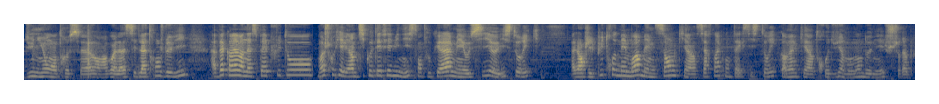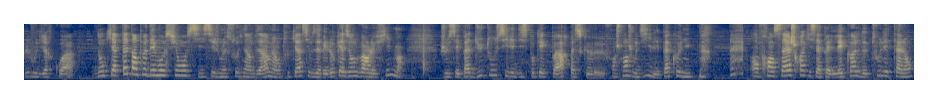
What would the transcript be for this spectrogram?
d'union entre sœurs. Hein. Voilà, c'est de la tranche de vie avec quand même un aspect plutôt... Moi je trouve qu'il y avait un petit côté féministe en tout cas, mais aussi euh, historique. Alors j'ai plus trop de mémoire, mais il me semble qu'il y a un certain contexte historique quand même qui est introduit à un moment donné, je saurais plus vous dire quoi. Donc il y a peut-être un peu d'émotion aussi, si je me souviens bien, mais en tout cas, si vous avez l'occasion de voir le film, je sais pas du tout s'il est dispo quelque part, parce que franchement, je vous dis, il est pas connu. en français, je crois qu'il s'appelle L'école de tous les talents,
